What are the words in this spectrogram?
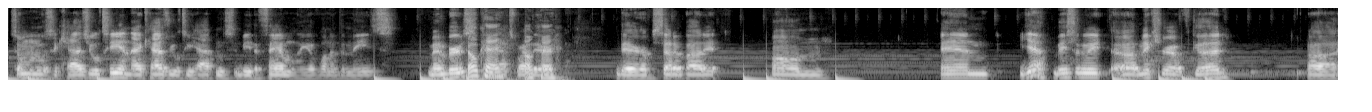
Someone was a casualty, and that casualty happens to be the family of one of the maze members. Okay. And that's why okay. they're they're upset about it. Um, and yeah, basically a mixture of good, uh,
